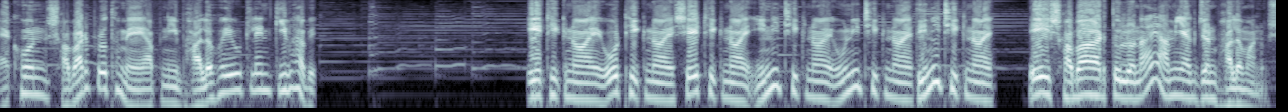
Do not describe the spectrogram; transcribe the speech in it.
এখন সবার প্রথমে আপনি ভালো হয়ে উঠলেন কীভাবে? এ ঠিক নয়, ও ঠিক নয়, সে ঠিক নয়, ইনি ঠিক নয়, উনি ঠিক নয়, তিনি ঠিক নয়, এই সবার তুলনায় আমি একজন ভালো মানুষ।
